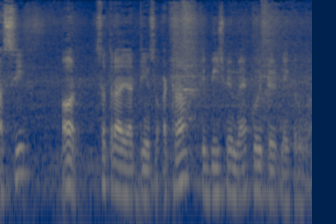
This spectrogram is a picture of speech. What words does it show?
अस्सी और सत्रह हज़ार तीन सौ अठारह के बीच में मैं कोई ट्रेड नहीं करूँगा।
